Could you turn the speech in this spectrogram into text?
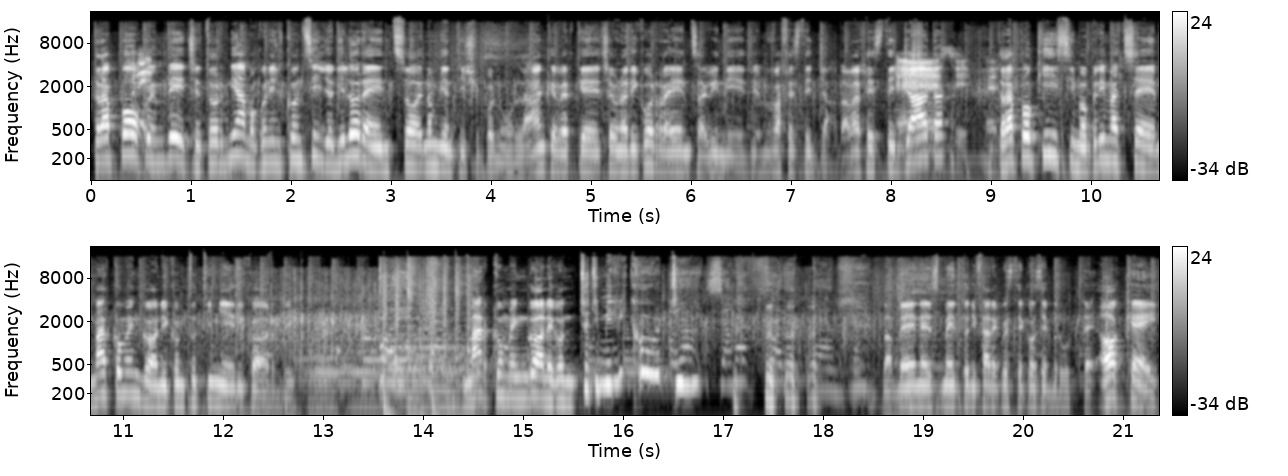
Tra poco Beh. invece torniamo con il consiglio di Lorenzo e non vi anticipo nulla, anche perché c'è una ricorrenza, quindi va festeggiata, va festeggiata. Eh, sì, eh, Tra pochissimo, prima c'è Mar- Marco Mengoni con tutti i miei ricordi. Marco Mengone con tutti i miei ricordi. Va bene, smetto di fare queste cose brutte. Ok,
